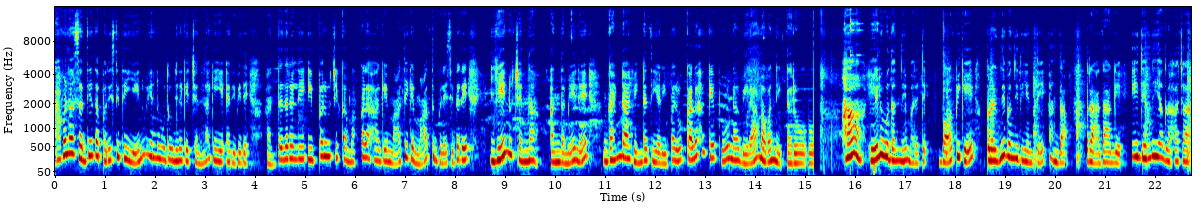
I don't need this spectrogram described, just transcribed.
ಅವಳ ಸದ್ಯದ ಪರಿಸ್ಥಿತಿ ಏನು ಎನ್ನುವುದು ನಿನಗೆ ಚೆನ್ನಾಗಿಯೇ ಅರಿವಿದೆ. ಅಂಥದರಲ್ಲಿ ಇಬ್ಬರು ಚಿಕ್ಕ ಮಕ್ಕಳ ಹಾಗೆ ಮಾತಿಗೆ ಮಾತು ಬೆಳೆಸಿದರೆ ಏನು ಚೆನ್ನ? ಅಂದ ಮೇಲೆ ಗಂಡ ಹೆಂಡತಿಯರಿಬ್ಬರು ಕಲಹಕ್ಕೆ ಪೂರ್ಣ ವಿರಾಮವನ್ನಿಟ್ಟರು. ಹಾ, ಹೇಳುವುದನ್ನೇ ಮರೆತೆ. ಬಾಬಿಗೆ ಪ್ರಜ್ಞೆ ಬಂದಿದೆಯಂತೆ ಅಂದ. ರಾಧಾಗೆ ಈ ದೆಲ್ಲಿಯ ಗ್ರಹಚಾರ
